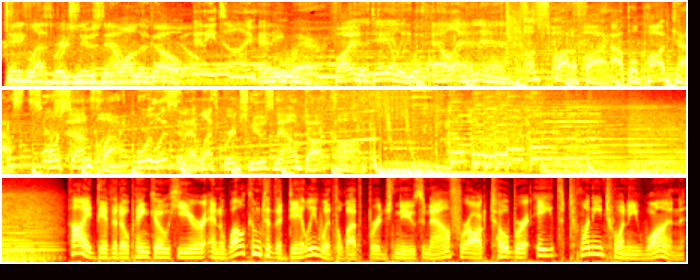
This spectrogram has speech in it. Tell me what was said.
Take Lethbridge News Now on the go, anytime, anywhere. Find the Daily with LNN on Spotify, Apple Podcasts, or SoundCloud, or listen at lethbridgenewsnow.com. Hi, David Opinko here, and welcome to the Daily with Lethbridge News Now for October 8th, 2021.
